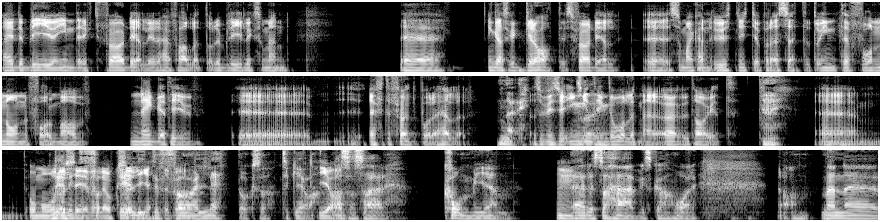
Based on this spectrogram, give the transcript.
nej, det blir ju en indirekt fördel i det här fallet och det blir liksom en, eh, en ganska gratis fördel eh, som man kan utnyttja på det här sättet och inte få någon form av negativ eh, efterföljd på det heller. Nej. Alltså, det finns ju ingenting dåligt med det överhuvudtaget. Nej. Ehm, och Det är ser väl också det är lite jättebra. för lätt också, tycker jag. Ja. Alltså så här, kom igen. Mm. Är det så här vi ska ha det? Ja, men eh,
